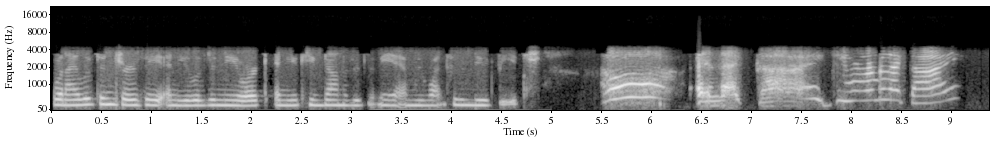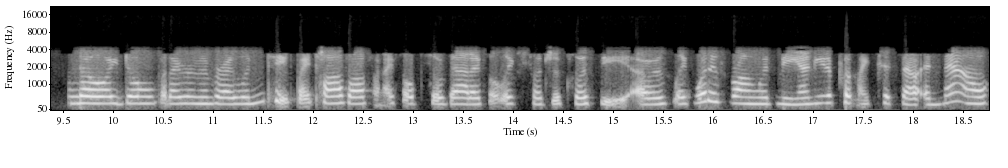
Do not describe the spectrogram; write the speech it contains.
when I lived in Jersey and you lived in New York and you came down to visit me and we went to the nude beach? Oh, and that guy. Do you remember that guy? No, I don't, but I remember I wouldn't take my top off and I felt so bad. I felt like such a pussy. I was like, what is wrong with me? I need to put my tits out. And now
